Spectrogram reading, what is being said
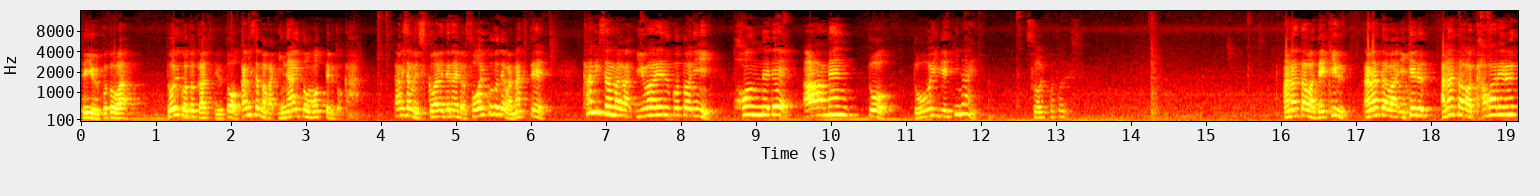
ていうことはどういうことかっていうと神様がいないと思ってるとか神様に救われてないとかそういうことではなくて神様が言われることに本音で「アーメン」と同意できないそういうことです。あなたはできるあなたはいけるあなたは変われる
